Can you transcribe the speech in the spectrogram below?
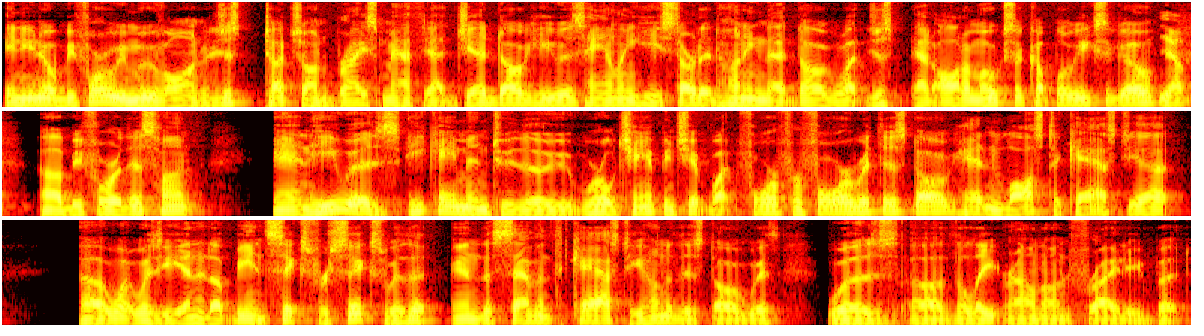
And you know, before we move on, we just touch on Bryce Matthews, that Jed dog he was handling. He started hunting that dog, what, just at Autumn Oaks a couple of weeks ago? Yep. uh, before this hunt, and he was he came into the world championship what four for four with this dog. hadn't lost a cast yet. Uh, what was he ended up being six for six with it, and the seventh cast he hunted this dog with was uh, the late round on Friday. But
